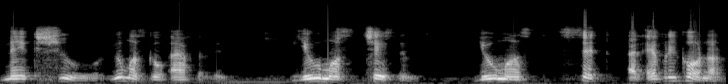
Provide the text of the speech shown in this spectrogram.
make sure, you must go after them. You must chase them. You must sit at every corner.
